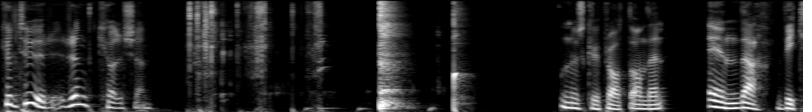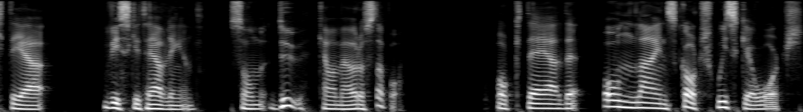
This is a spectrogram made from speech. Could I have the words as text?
kultur runt Kölchen. Och nu ska vi prata om den enda viktiga whiskytävlingen som du kan vara med och rösta på. Och det är The Online Scotch Whisky Awards.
